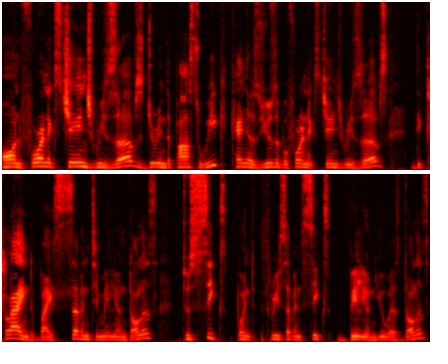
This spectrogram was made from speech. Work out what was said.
On foreign exchange reserves during the past week, Kenya's usable foreign exchange reserves declined by $70 million to 6.376 billion US dollars,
